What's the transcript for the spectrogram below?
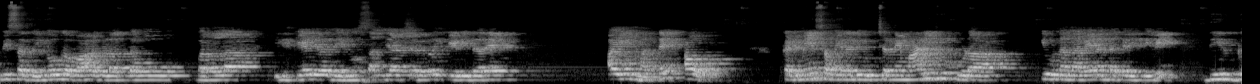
ವಿಸರ್ಗ ಯೋಗ ವಾಹಗಳಾಗ್ತವೋ ಬರಲ್ಲ? ಇಲ್ಲಿ ಕೇಳಿರೋದೇನು? ಸಂಧ್ಯಾಕ್ಷರಗಳು ಕೇಳಿದ್ದಾರೆ. ಐ ಮತ್ತೆ ಔ. ಕಡಿಮೆ ಸಮಯದಲ್ಲಿ ಉಚ್ಚಾರಣೆ ಮಾಡಿದ್ರು ಕೂಡ ಇವನ್ನ ನಾವೇನಂತ ಕರಿತೀವಿ? ದೀರ್ಘ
